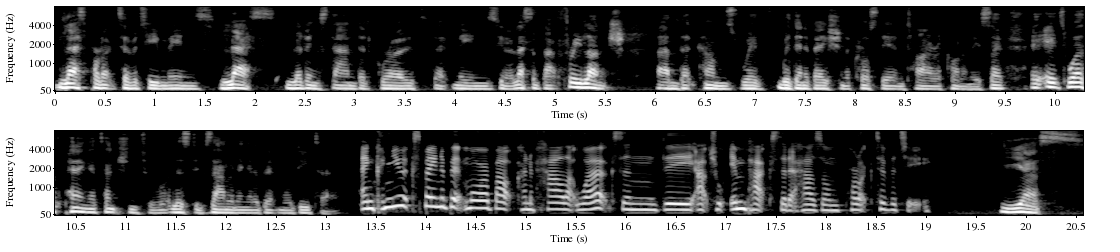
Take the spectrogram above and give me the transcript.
less productivity means less living standard growth. It means you know less of that free lunch um, that comes with with innovation across the entire economy. So it, it's worth paying attention to or at least examining in a bit more detail. And can you explain a bit more about kind of how that works and the actual impacts that it has on productivity? Yes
